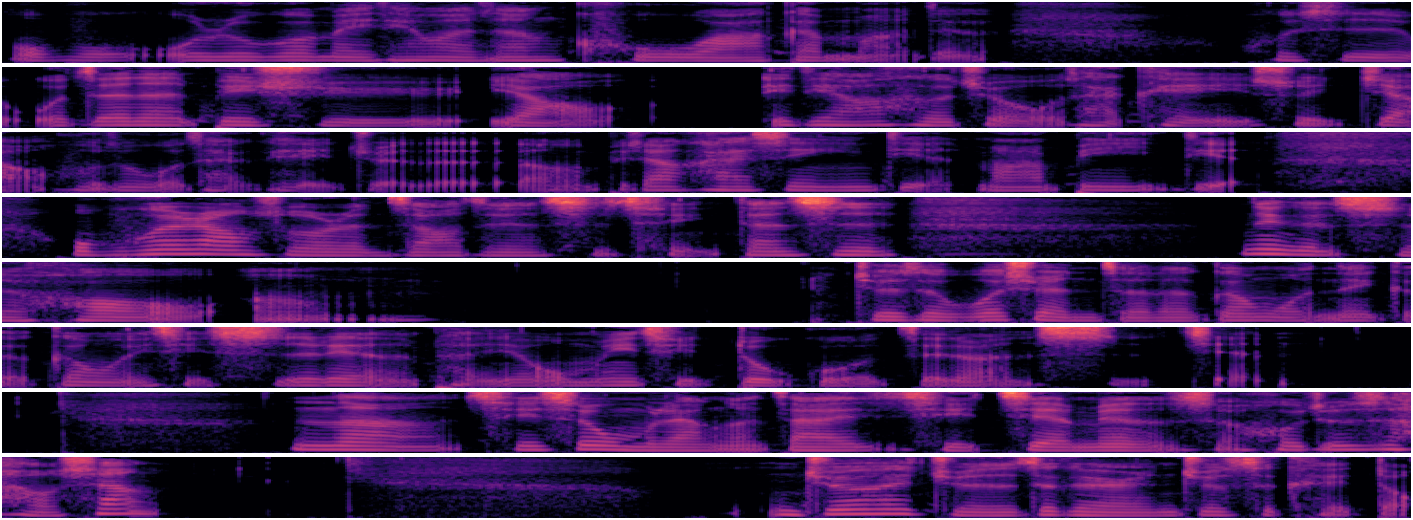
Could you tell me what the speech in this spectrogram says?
我不，我如果每天晚上哭啊，干嘛的。或是我真的必须要一定要喝酒，我才可以睡觉，或者我才可以觉得嗯比较开心一点，麻痹一点。我不会让所有人知道这件事情。但是那个时候，嗯，就是我选择了跟我那个跟我一起失恋的朋友，我们一起度过这段时间。那其实我们两个在一起见面的时候，就是好像你就会觉得这个人就是可以懂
